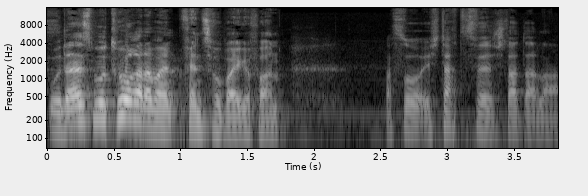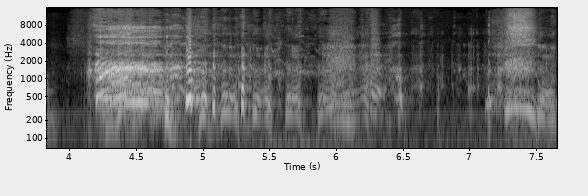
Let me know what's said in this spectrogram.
Und da ist ein Motorrad an meinem Fenster vorbeigefahren. Achso, ich dachte, es wäre der Stadtalarm.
